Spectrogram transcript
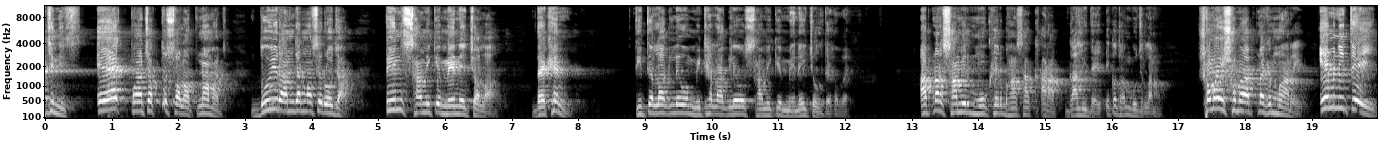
জিনিস। এক, পাঁচ অক্ত সলাপ নামাজ। দুই, রমজান মাসে রোজা। তিন, স্বামীকে মেনে চলা। দেখেন, তিতে লাগলেও, মিঠা লাগলেও স্বামীকে মেনেই চলতে হবে। আপনার স্বামীর মুখের ভাষা খারাপ, গালি দেয়, এ কথা আমি বুঝলাম। সময়ে সময় আপনাকে মারে। এমনিতেই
